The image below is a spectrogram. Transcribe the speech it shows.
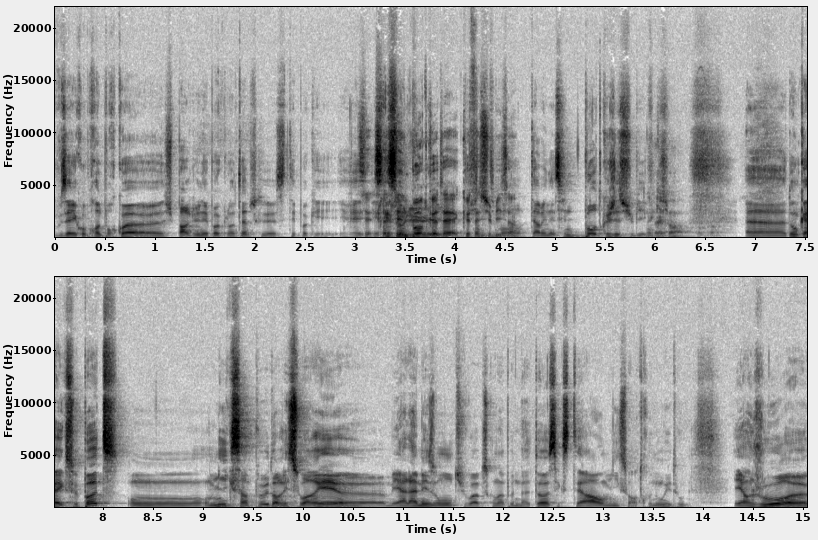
vous allez comprendre pourquoi euh, je parle d'une époque lointaine, parce que cette époque est, est C'est- est ça, c'est une bourde que et t'as- que t'as subi, ça terminée. C'est une bourde que j'ai subie. Euh, donc avec ce pote, on, on mixe un peu dans les soirées, euh, mais à la maison, tu vois, parce qu'on a un peu de matos, etc. On mixe entre nous et tout. Et un jour, euh,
